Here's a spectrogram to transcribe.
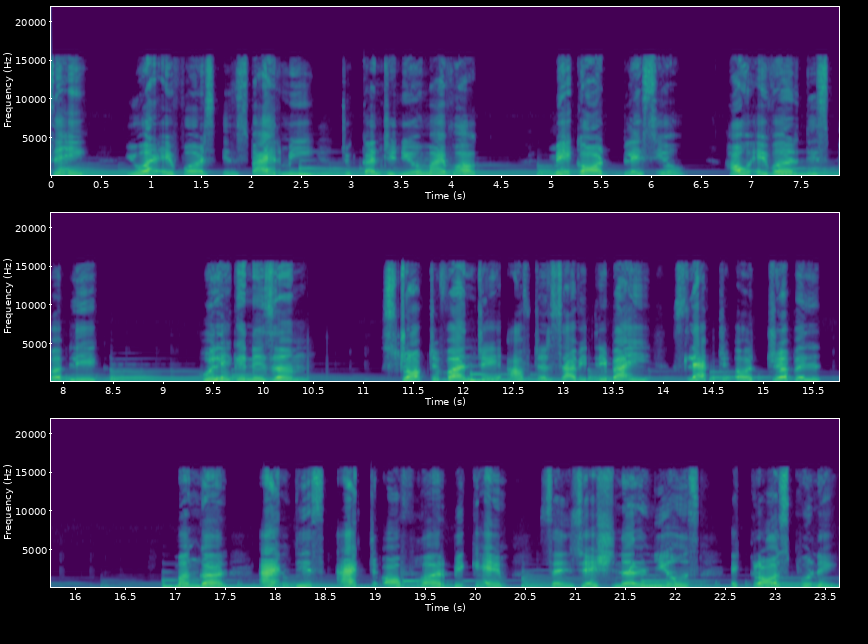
saying, Your efforts inspire me to continue my work. May God bless you. However, this public hooliganism stopped one day after Savitribai slapped a trouble monger and this act of her became sensational news across Pune.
